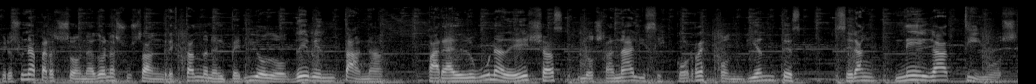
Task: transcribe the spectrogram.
pero si una persona dona su sangre estando en el periodo de ventana, para alguna de ellas los análisis correspondientes serán negativos,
